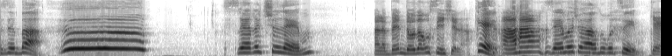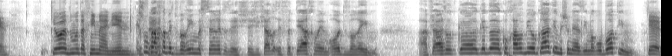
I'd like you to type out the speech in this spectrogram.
זה בא. סרט שלם, על הבן דוד הרוסי שלה. כן, זה מה שאנחנו רוצים. כן. כי הוא הדמות הכי מעניינת יש כל בסרט. כך הרבה דברים בסרט הזה שאפשר לפתח מהם עוד דברים. אפשר לעשות כזה הכוכב הביורוקרטי המשונה הזה עם הרובוטים. כן,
